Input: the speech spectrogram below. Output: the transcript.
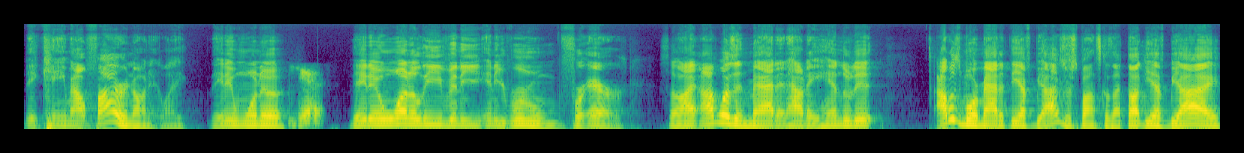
they came out firing on it. Like they didn't want to Yes. they didn't want to leave any any room for error. So I, I wasn't mad at how they handled it. I was more mad at the FBI's response because I thought the FBI,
